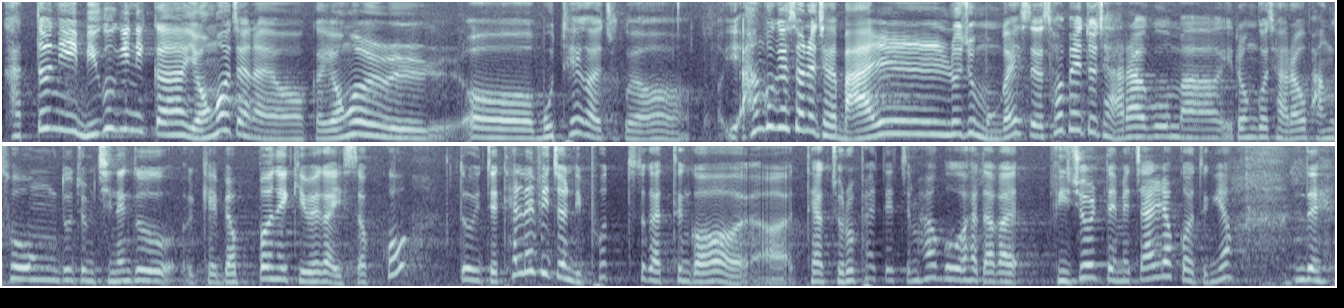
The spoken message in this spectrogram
갔더니 미국이니까 영어잖아요. 그러니까 영어를 어, 못 해가지고요. 이 한국에서는 제가 말로 좀 뭔가 했어요. 섭외도 잘하고 막 이런 거 잘하고 방송도 좀 진행도 이렇게 몇 번의 기회가 있었고 또 이제 텔레비전 리포트 같은 거 어, 대학 졸업할 때쯤 하고 하다가 비주얼 때문에 잘렸거든요. 근데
